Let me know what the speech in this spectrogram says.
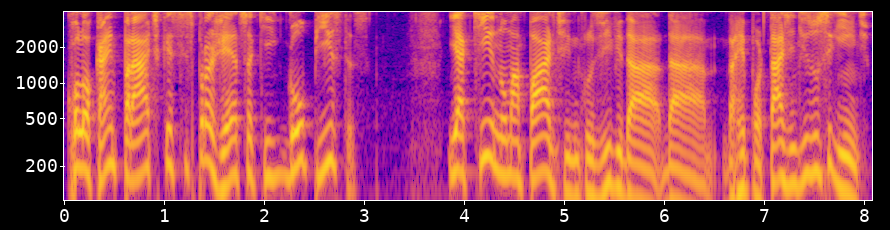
colocar em prática esses projetos aqui golpistas. E aqui, numa parte, inclusive, da, da, da reportagem, diz o seguinte:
